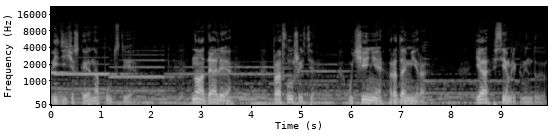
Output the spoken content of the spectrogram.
ведическое напутствие. Ну а далее прослушайте учение Радомира. Я всем рекомендую.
